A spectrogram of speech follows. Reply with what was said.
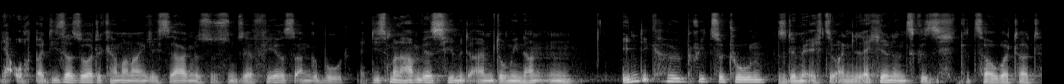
Ja, auch bei dieser Sorte kann man eigentlich sagen, das ist ein sehr faires Angebot. Ja, diesmal haben wir es hier mit einem dominanten Indica-Hybrid zu tun, also der mir echt so ein Lächeln ins Gesicht gezaubert hat.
